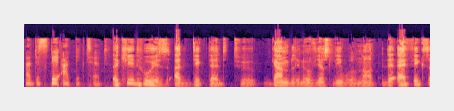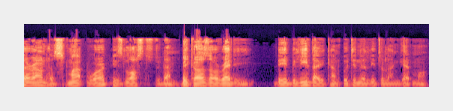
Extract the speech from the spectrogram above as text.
That they stay addicted. A kid who is addicted to gambling obviously will not. The ethics around the smart work is lost to them because already they believe that you can put in a little and get more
